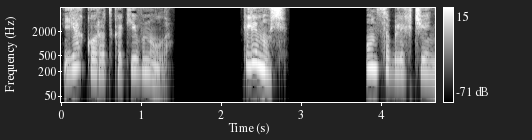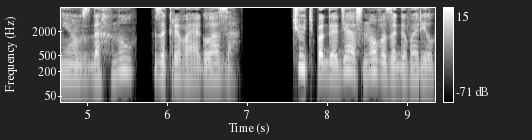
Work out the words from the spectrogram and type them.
Я коротко кивнула. «Клянусь!» Он с облегчением вздохнул, закрывая глаза. Чуть погодя, снова заговорил,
